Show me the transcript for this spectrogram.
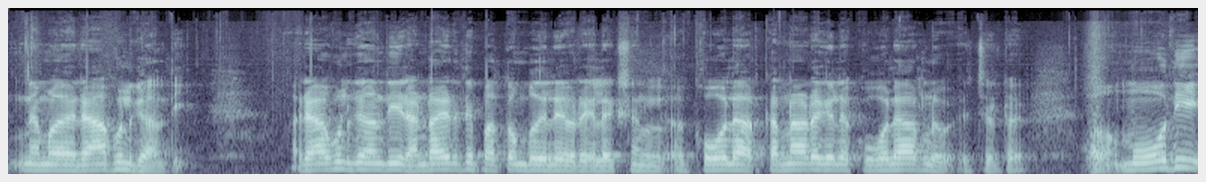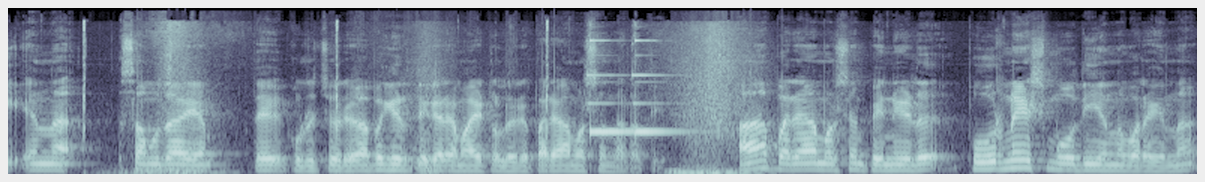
നമ്മൾ രാഹുൽ ഗാന്ധി. രാഹുൽ ഗാന്ധി രണ്ടായിരത്തി പത്തൊമ്പതിലെ ഒരു ഇലക്ഷനിൽ കോലാർ കർണാടകയിലെ കോലാറിൽ വെച്ചിട്ട് മോദി എന്ന സമുദായത്തെ കുറിച്ചൊരു അപകീർത്തികരമായിട്ടുള്ളൊരു പരാമർശം നടത്തി. ആ പരാമർശം പിന്നീട് പൂർണേഷ് മോദി എന്ന് പറയുന്ന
